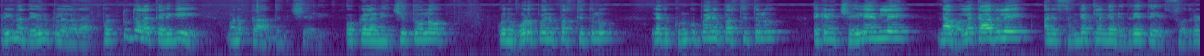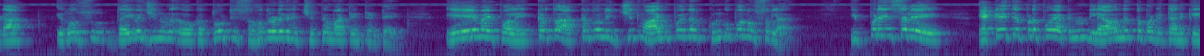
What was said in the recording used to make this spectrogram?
ప్రేమ దేవుని పిల్లలరా పట్టుదల కలిగి మనం ప్రార్థన చేయాలి. ఒకవేళ నీ జీవితంలో కొన్ని ఓడిపోయిన పరిస్థితులు లేదా కునుకుపోయిన పరిస్థితులు ఇక నేను చేయలేనులే నా వల్ల కాదులే అనే సంఘటనలుగా ఎదురైతే సోదరుడా ఈరోజు దైవజనుడు ఒక తోటి సహోదరుడిగా నేను చెప్పే మాట ఏంటంటే ఏమైపోలే ఇక్కడితో అక్కడితో నీ జీవితం ఆగిపోయిందని కునుకుపోని అవసరంలా ఇప్పుడైనా సరే ఎక్కడైతే పడిపోయి అక్కడి నుండి లేవనెత్తపడటానికి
